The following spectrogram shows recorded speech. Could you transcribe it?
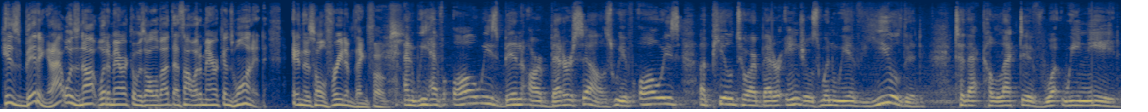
his bidding. That was not what America was all about. That's not what Americans wanted in this whole freedom thing, folks. And we have always been our better selves. We have always appealed to our better angels when we have yielded to that collective what we need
